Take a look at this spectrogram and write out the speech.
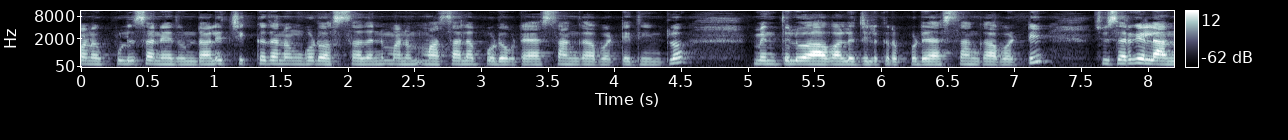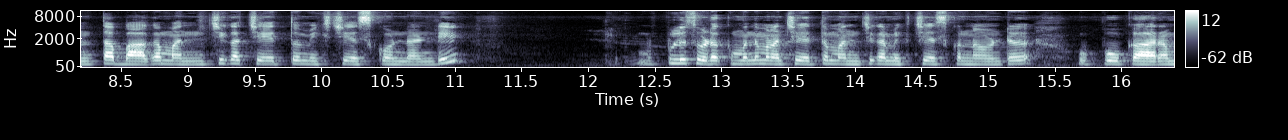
మనకు పులుసు అనేది ఉండాలి చిక్కదనం కూడా వస్తుందని మనం మసాలా పొడి ఒకటి వేస్తాం కాబట్టి దీంట్లో మెంతులు ఆవాలు జీలకర్ర పొడి వేస్తాం కాబట్టి. చూసారుగా ఇలా అంతా బాగా మంచిగా చేత్తో మిక్స్ చేసుకోండి పులుసు ఉడకముందు మనం చేతితో మంచిగా మిక్స్ చేసుకున్నామంటే ఉప్పు కారం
